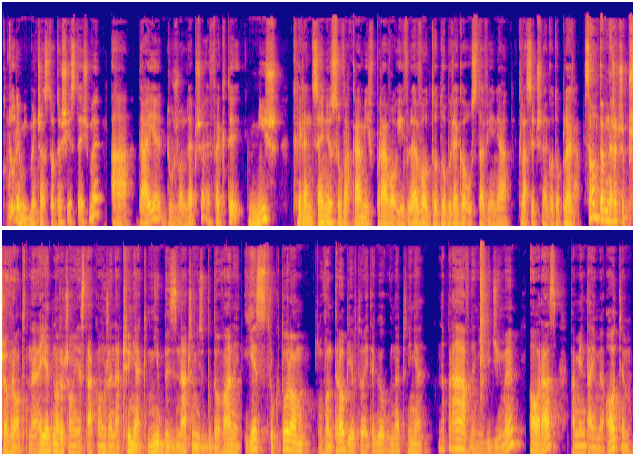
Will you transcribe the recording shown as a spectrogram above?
którymi my często też jesteśmy, a daje dużo lepsze efekty niż kręcenie suwakami w prawo i w lewo do dobrego ustawienia klasycznego Dopplera. Są pewne rzeczy przewrotne. Jedną rzeczą jest taką, że naczyniak niby z naczyń zbudowany jest strukturą wątrobie, w której tego unaczynienia naprawdę nie widzimy oraz Pamiętajmy o tym,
